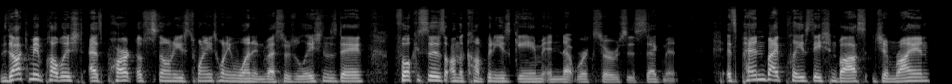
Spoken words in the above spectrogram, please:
the document published as part of Sony's 2021 Investors Relations Day focuses on the company's game and network services segment. It's penned by PlayStation boss Jim Ryan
